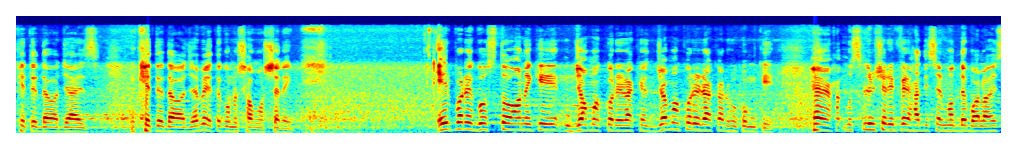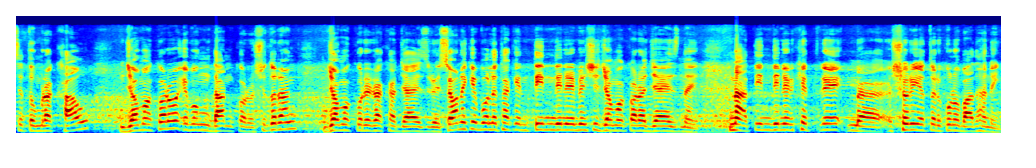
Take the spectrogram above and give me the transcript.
খেতে দেওয়া যায়, খেতে দেওয়া যাবে, এতে কোনো সমস্যা নেই। এরপরে গোস্ত অনেকে জমা করে রাখে জমা করে রাখার হুকুম কি? হ্যাঁ মুসলিম শরীফের হাদিসের মধ্যে বলা হয়েছে, তোমরা খাও, জমা করো এবং দান করো। সুতরাং জমা করে রাখা জায়েজ রয়েছে। অনেকে বলে থাকেন, তিন দিনের বেশি জমা করা জায়েজ নাই। না, তিন দিনের ক্ষেত্রে শরীয়তের কোনো বাধা নেই।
